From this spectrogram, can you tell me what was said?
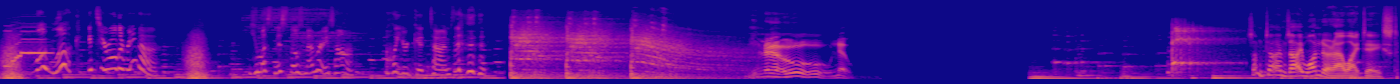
Whoa, look! It's your old arena! You must miss those memories, huh? Oh, your good times. No, no. Sometimes I wonder how I taste.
